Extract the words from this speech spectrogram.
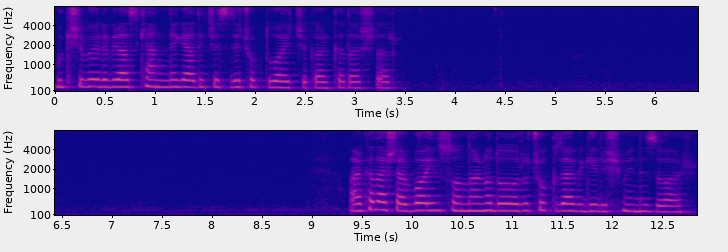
Bu kişi böyle biraz kendine geldikçe size çok dua edecek arkadaşlar. Arkadaşlar bu ayın sonlarına doğru çok güzel bir gelişmeniz var.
